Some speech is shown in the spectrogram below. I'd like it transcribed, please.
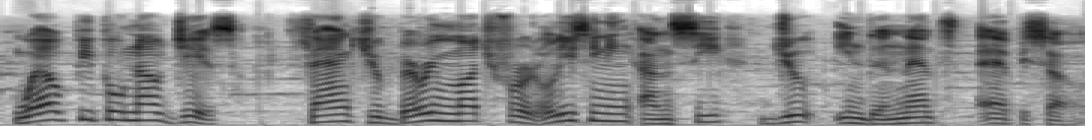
Well, people, now yes. Thank you very much for listening and see you in the next episode.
